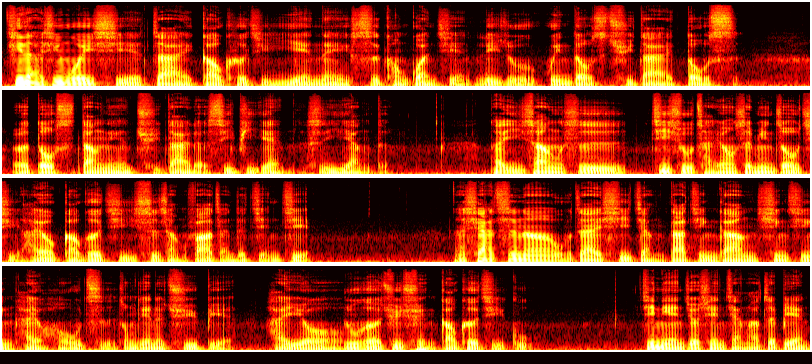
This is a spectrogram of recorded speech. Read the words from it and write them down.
替代性威胁在高科技业内司空惯见，例如 Windows 取代 DOS，而 DOS 当年取代了 CPM 是一样的。那以上是技术采用生命周期，还有高科技市场发展的简介。那下次呢，我再细讲大金刚、猩猩还有猴子中间的区别，还有如何去选高科技股。今年就先讲到这边，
